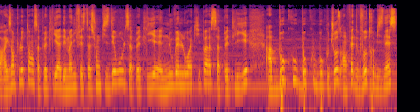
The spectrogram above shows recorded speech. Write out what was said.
par exemple le temps, ça peut être lié à des manifestations qui se déroulent, ça peut être lié à une nouvelle loi qui passe, ça peut être lié à beaucoup, beaucoup, beaucoup de choses. En fait, votre business,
